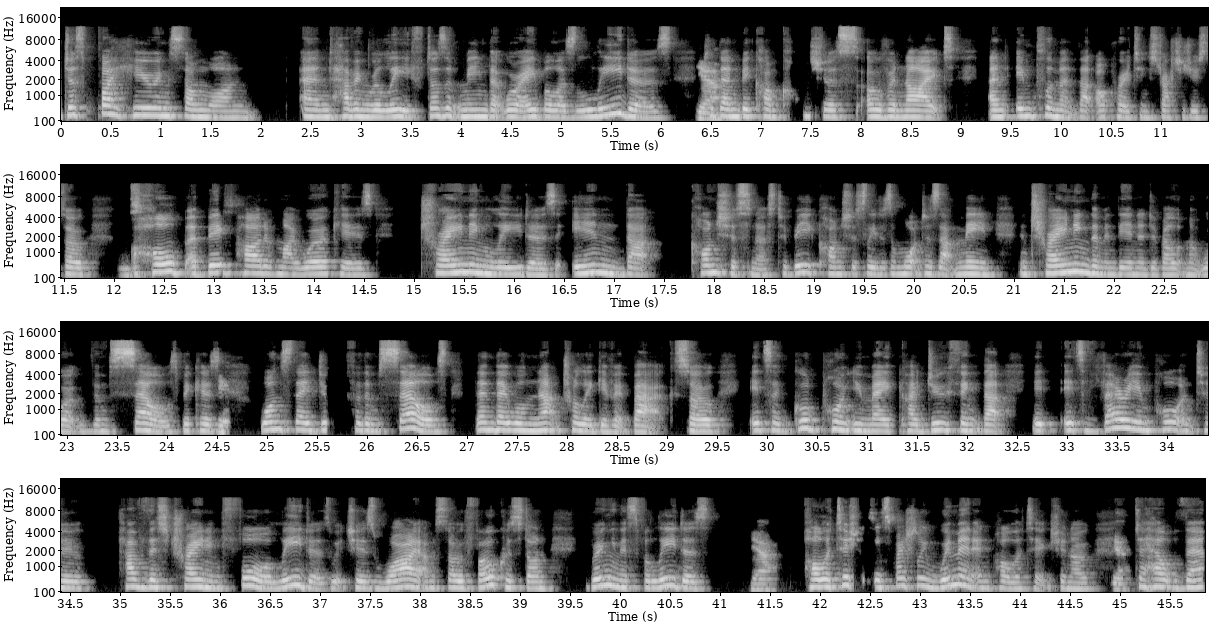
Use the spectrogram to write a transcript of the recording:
just by hearing someone and having relief doesn't mean that we're able as leaders yeah. to then become conscious overnight and implement that operating strategy. So a whole a big part of my work is training leaders in that consciousness to be conscious leaders and what does that mean and training them in the inner development work themselves because yeah. once they do it for themselves then they will naturally give it back so it's a good point you make i do think that it it's very important to have this training for leaders, which is why I'm so focused on bringing this for leaders. Yeah. Politicians, especially women in politics, you know, yeah. to help them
